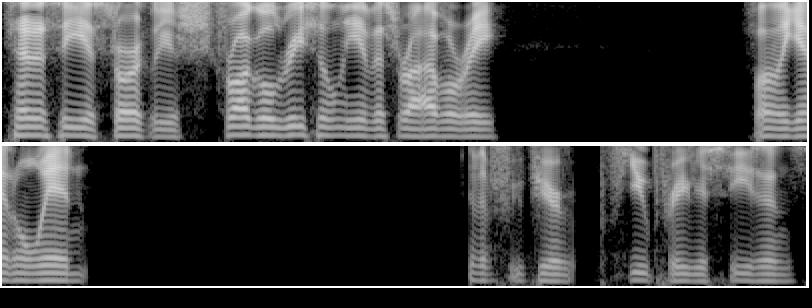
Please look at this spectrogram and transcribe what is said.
Tennessee historically has struggled recently in this rivalry. Finally getting a win in the few, few previous seasons.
